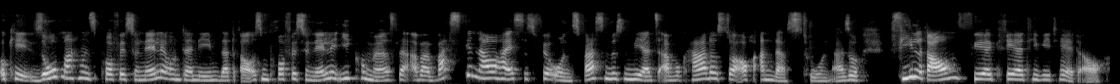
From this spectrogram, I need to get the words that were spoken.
okay, so machen es professionelle Unternehmen da draußen, professionelle E-Commercer, aber was genau heißt es für uns? Was müssen wir als Avocado Store auch anders tun? Also viel Raum für Kreativität auch.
